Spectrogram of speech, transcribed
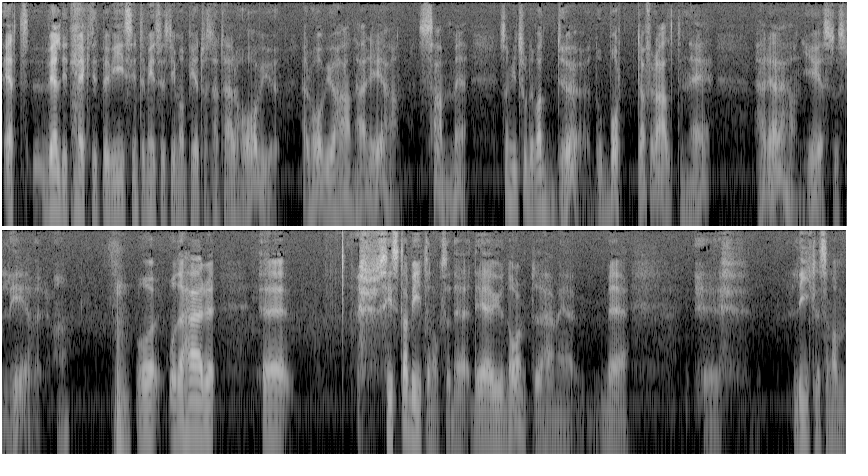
ett väldigt mäktigt bevis, inte minst för Simon Petrus, att här har vi ju, här har vi ju han, här är han, samme som vi trodde var död och borta för alltid. Nej, här är han, Jesus lever. Mm. Och, och det här Eh, sista biten också, det, det, är ju enormt det här med, med eh, liknelsen om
